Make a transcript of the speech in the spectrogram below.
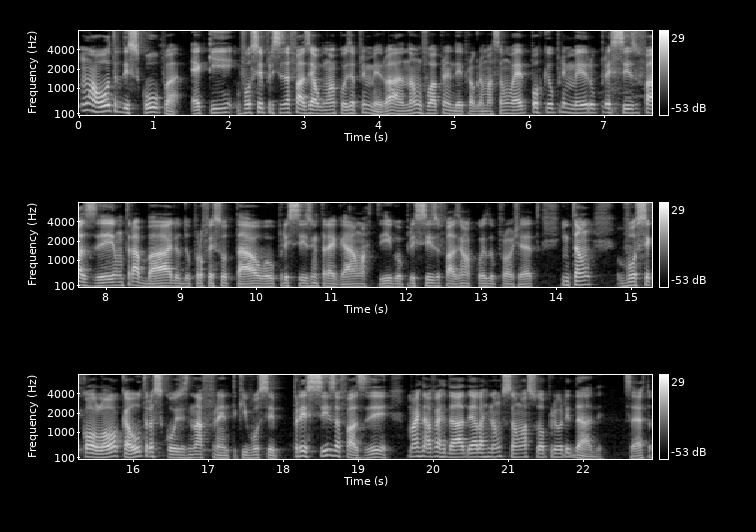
Uma outra desculpa é que você precisa fazer alguma coisa primeiro. Ah, eu não vou aprender programação web porque eu primeiro preciso fazer um trabalho do professor tal, eu preciso entregar um artigo, eu preciso fazer uma coisa do projeto. Então, você coloca outras coisas na frente que você precisa fazer, mas na verdade elas não são a sua prioridade, certo?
